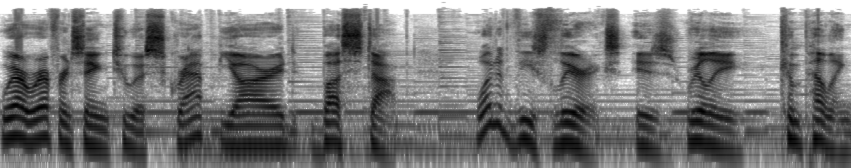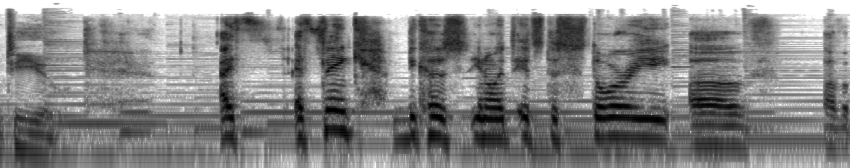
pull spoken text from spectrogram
we're referencing to a scrapyard bus stop. What of these lyrics is really compelling to you. I th- i think because you know it, it's the story of of a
